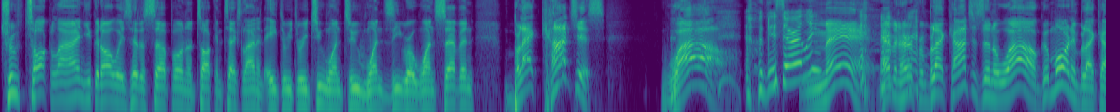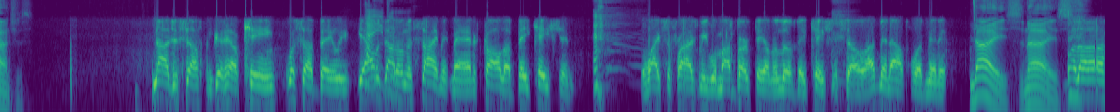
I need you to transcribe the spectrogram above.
Truth Talk line. You can always hit us up on the talk and text line at 833-212-1017. Black Conscious. Wow. this early? Man, haven't heard from Black Conscious in a while. Good morning, Black Conscious. Nah, yourself in good health, King. What's up, Bailey? Yeah, How I was out doing? on assignment, man. It's called a vacation. the wife surprised me with my birthday on a little vacation, so I've been out for a minute. Nice, nice. But uh,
